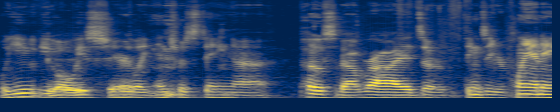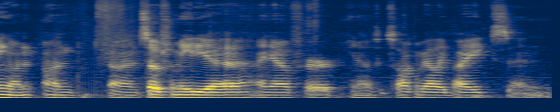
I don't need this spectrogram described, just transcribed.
Well, you you always share like interesting uh, posts about rides or things that you're planning on on on social media. I know for you know Saucon Valley Bikes, and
